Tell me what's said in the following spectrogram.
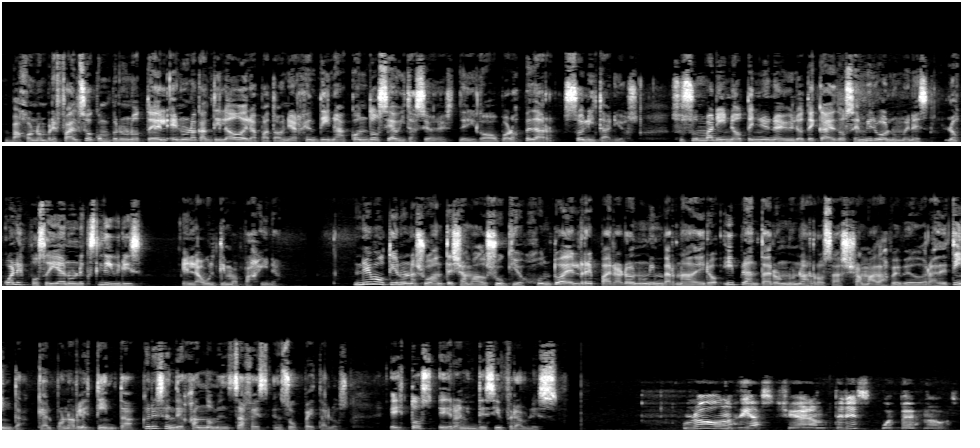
Bajo nombre falso compró un hotel en un acantilado de la Patagonia Argentina con 12 habitaciones, dedicado para hospedar solitarios. Su submarino tenía una biblioteca de 12.000 volúmenes, los cuales poseían un ex libris en la última página. Nemo tiene un ayudante llamado Yukio. Junto a él repararon un invernadero y plantaron unas rosas llamadas bebedoras de tinta, que al ponerles tinta crecen dejando mensajes en sus pétalos. Estos eran indescifrables. Luego de unos días llegaron tres huéspedes nuevos.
